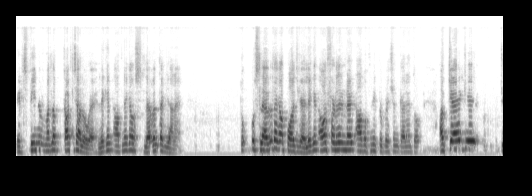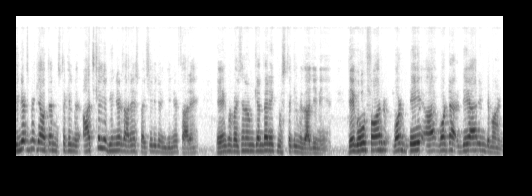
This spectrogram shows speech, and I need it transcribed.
इट्स बीन मतलब काफ़ी साल हो गए लेकिन आपने कहा उस लेवल तक जाना है। तो उस लेवल तक आप पहुँच गए लेकिन और फर्दर इन डेट आप अपनी प्रिपरेशन करें तो। अब क्या है कि जूनियर्स में क्या होता है मुस्तकिल में आजकल जो जूनियर्स आ रहे हैं स्पेशली जो इंजीनियर्स आ रहे हैं यंग प्रोफेशनल उनके अंदर एक मुस्तकिल मिजाजी नहीं है। They go for what they are what they are in demand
